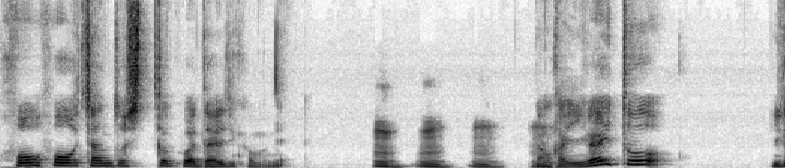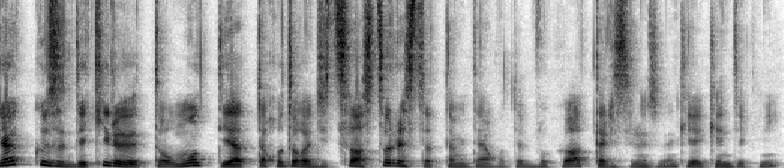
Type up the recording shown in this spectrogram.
方法をちゃんと知っとくは大事かもね。うんうんうん。なんか意外と、リラックスできると思ってやったことが実はストレスだったみたいなことで僕はあったりするんですよね、経験的に。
